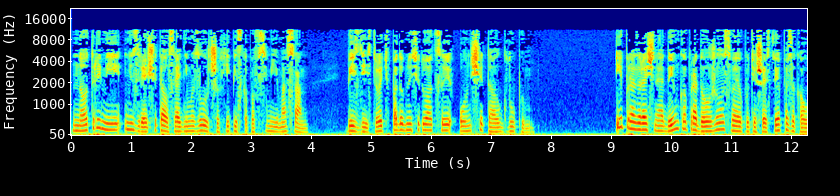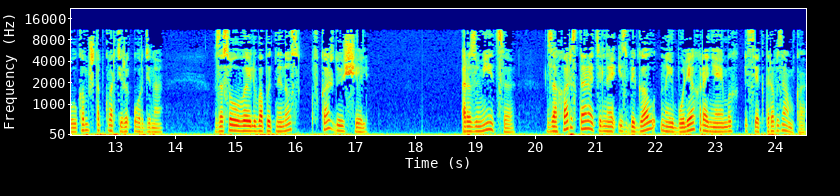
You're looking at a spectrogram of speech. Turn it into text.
Но Треми не зря считался одним из лучших епископов семьи Масан. Бездействовать в подобной ситуации он считал глупым. И прозрачная дымка продолжила свое путешествие по закоулкам штаб-квартиры Ордена, засовывая любопытный нос в каждую щель. Разумеется, Захар старательно избегал наиболее охраняемых секторов замка.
